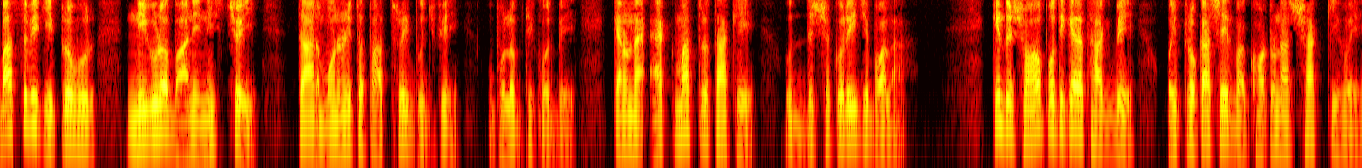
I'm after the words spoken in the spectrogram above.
বাস্তবিকই প্রভুর নিগুড় বাণী নিশ্চয়ই তার মনোনীত পাত্রই বুঝবে, উপলব্ধি করবে, কেননা একমাত্র তাকে উদ্দেশ্য করেই যে বলা। কিন্তু সহপতিকেরা থাকবে ওই প্রকাশের বা ঘটনার সাক্ষী হয়ে।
